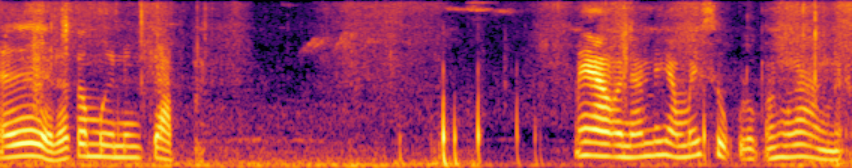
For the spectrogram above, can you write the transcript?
เออ แล้วก็มือหนึงจับ ไม่เอาอันนั้นยังไม่สุกลูกข้างล่างน่ะ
